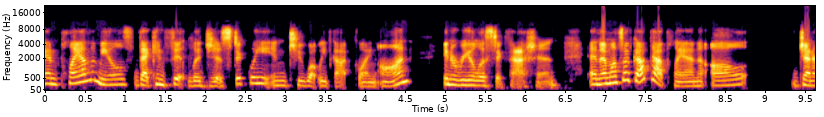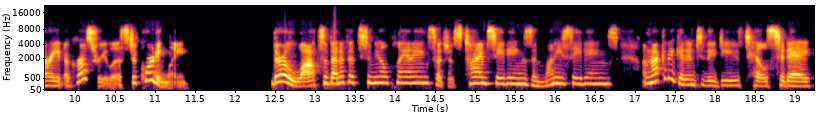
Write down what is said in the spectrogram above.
and plan the meals that can fit logistically into what we've got going on in a realistic fashion. And then once I've got that plan, I'll generate a grocery list accordingly. There are lots of benefits to meal planning, such as time savings and money savings. I'm not going to get into the details today,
